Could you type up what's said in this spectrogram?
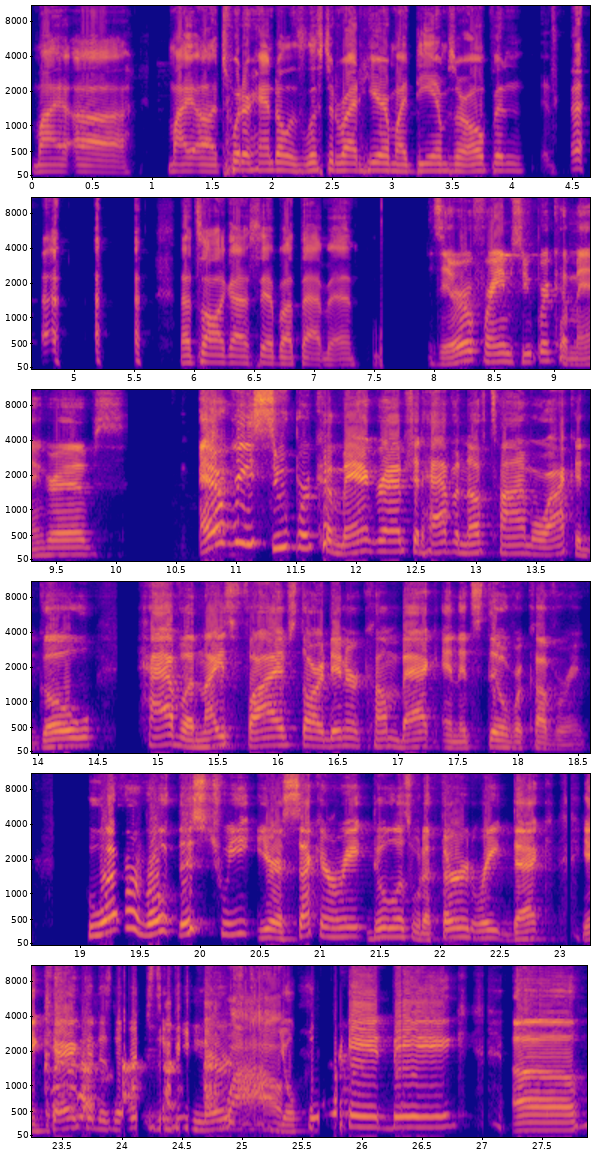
my uh my uh Twitter handle is listed right here. My DMs are open. That's all I gotta say about that, man. Zero frame super command grabs. Every super command grab should have enough time where I could go have a nice five star dinner, come back, and it's still recovering. Whoever wrote this tweet, you're a second rate duelist with a third rate deck. Your character deserves to be nerfed. Wow. Your forehead big. Uh,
